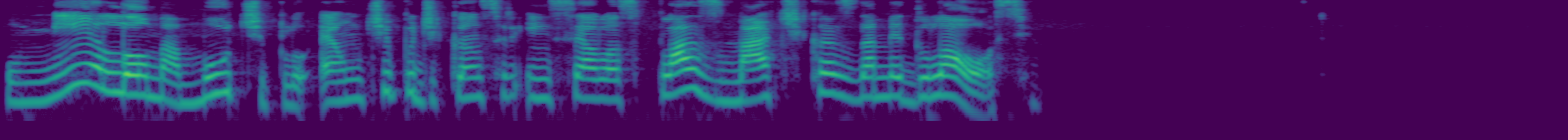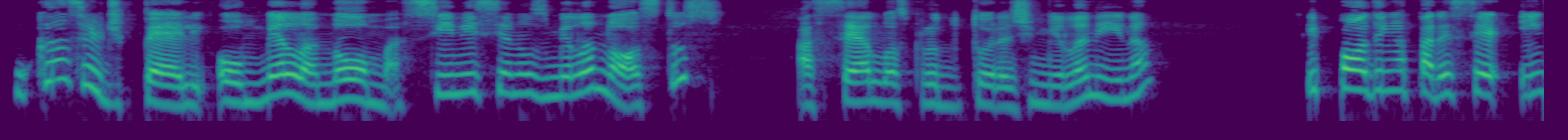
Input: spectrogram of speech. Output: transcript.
o mieloma múltiplo é um tipo de câncer em células plasmáticas da medula óssea. O câncer de pele ou melanoma se inicia nos melanócitos, as células produtoras de melanina, e podem aparecer em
